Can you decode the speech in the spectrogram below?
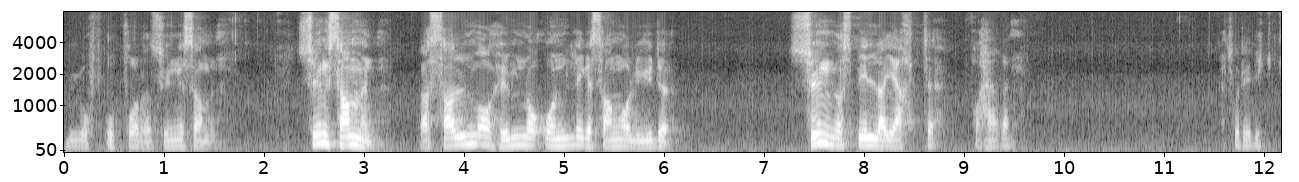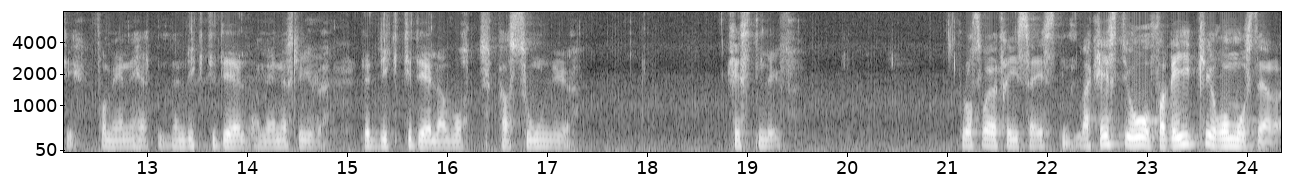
Vi oppfordrer til å synge sammen. Syng sammen. La salmer, hymner, åndelige sanger lyde. Syng og spill av hjertet for Herren. Jeg tror det er viktig for menigheten. Det er en viktig del av menighetslivet. Det er en viktig del av vårt personlige kristenliv. Kolosserbrevet 3,16. La Kristi ord få rikelig rom hos dere.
